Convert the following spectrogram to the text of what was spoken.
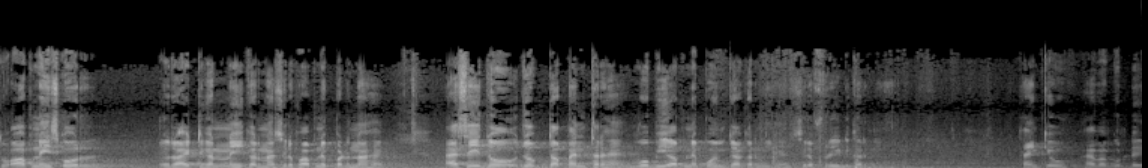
तो आपने इसको राइट करना, नहीं करना, सिर्फ़ आपने पढ़ना है। ऐसे ही दो, जो द पेंथर हैं, वो भी आपने पोएम क्या करनी है? सिर्फ़ रीड करनी है। Thank you have a good day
